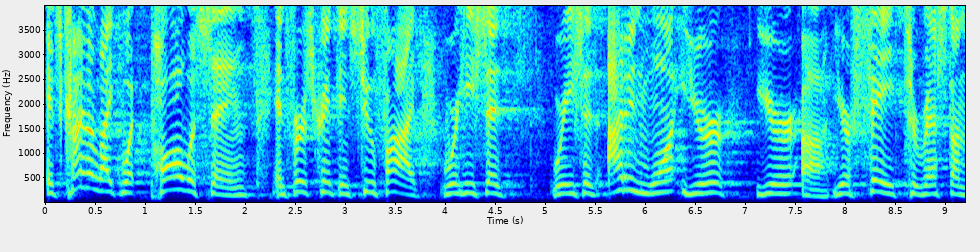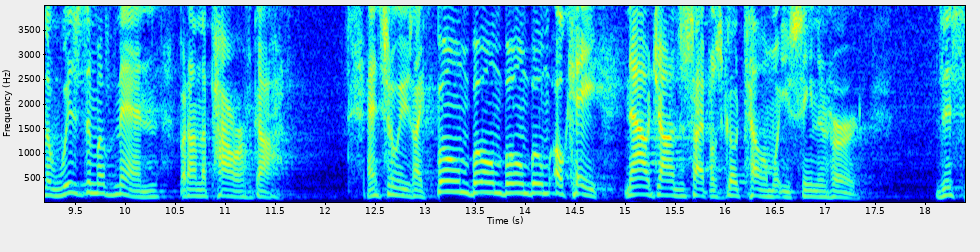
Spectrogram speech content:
It's kind of like what Paul was saying in 1 Corinthians 2 5, where he says, where he says, I didn't want your, your, uh, your faith to rest on the wisdom of men, but on the power of God. And so he's like, boom, boom, boom, boom. Okay, now, John's disciples, go tell them what you've seen and heard. This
